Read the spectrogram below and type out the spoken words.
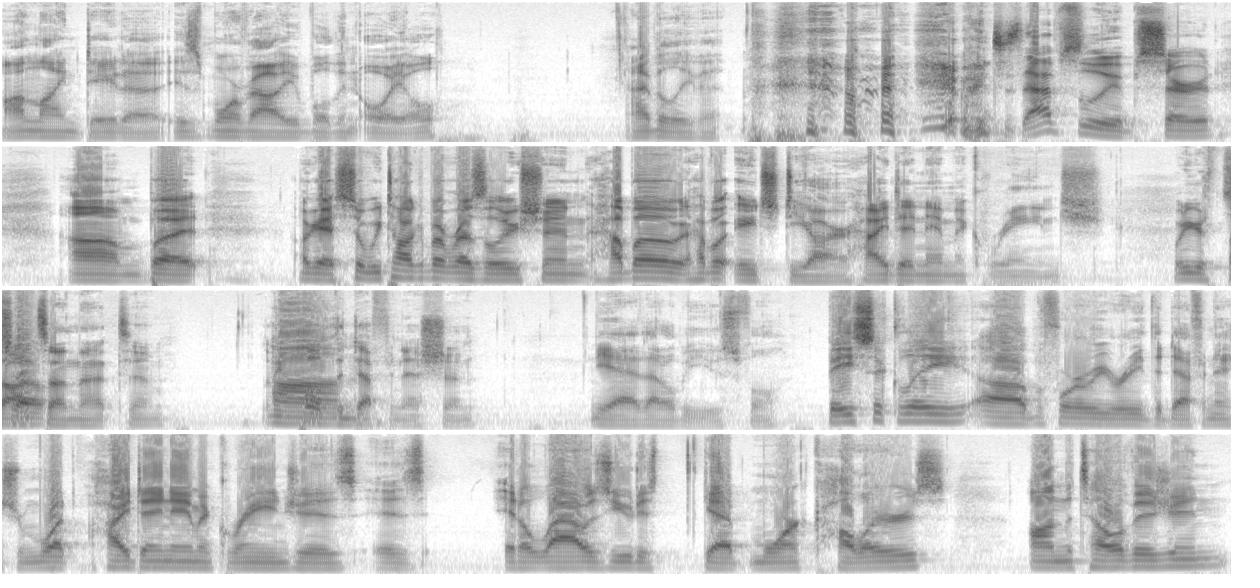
online data, is more valuable than oil, I believe it. which is absolutely absurd. Um, but okay, so we talked about resolution. How about how about HDR, high dynamic range? What are your thoughts So, on that, Tim? Let me pull up the um, definition. Yeah, that'll be useful. Basically, uh, before we read the definition, what high dynamic range is is it allows you to get more colors on the television.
